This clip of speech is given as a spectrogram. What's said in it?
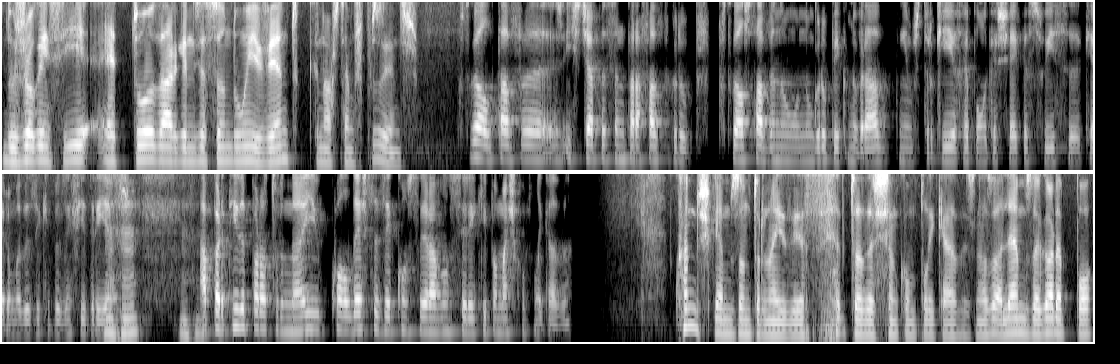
do jogo em si, é toda a organização de um evento que nós estamos presentes. Portugal estava, isto já passando para a fase de grupos, Portugal estava num, num grupo equilibrado, tínhamos Turquia, República Checa, Suíça, que era uma das equipas anfitriãs. Uhum, uhum. À partida para o torneio, qual destas é que consideravam ser a equipa mais complicada? quando chegamos a um torneio desse, todas são complicadas. Nós olhamos agora para o,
